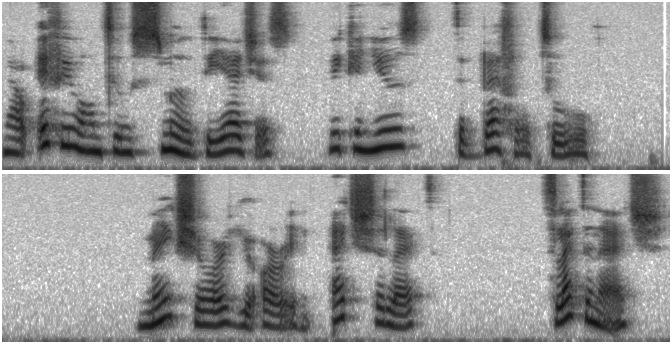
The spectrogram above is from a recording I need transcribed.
Now if we want to smooth the edges, we can use the bevel tool. Make sure you are in Edge Select, select an edge,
